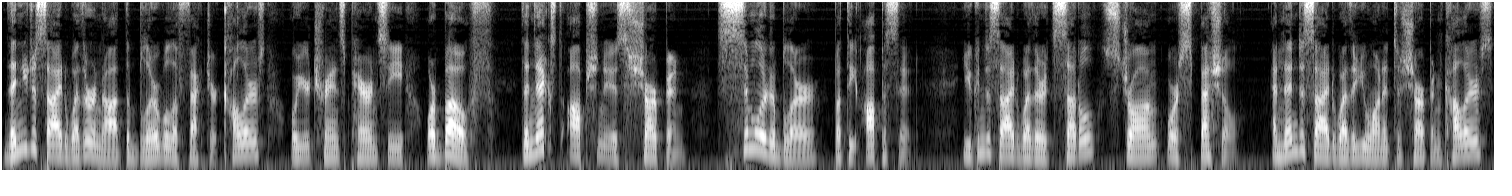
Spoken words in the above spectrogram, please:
Then you decide whether or not the blur will affect your colors or your transparency or both. The next option is sharpen, similar to blur, but the opposite. You can decide whether it's subtle, strong, or special and then decide whether you want it to sharpen colors,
